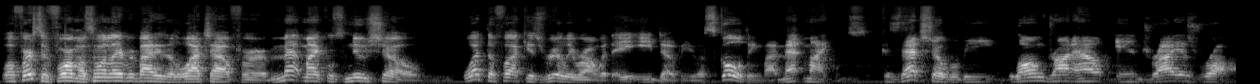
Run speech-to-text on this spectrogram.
Well, first and foremost, I want to let everybody to watch out for Matt Michaels' new show. What the fuck is really wrong with AEW? A scolding by Matt Michaels, because that show will be long drawn out and dry as raw.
